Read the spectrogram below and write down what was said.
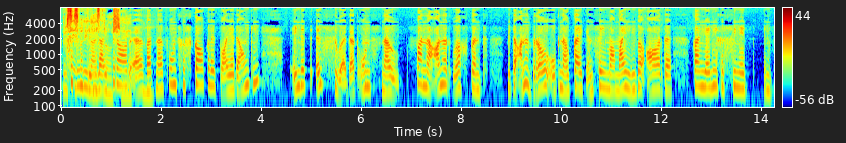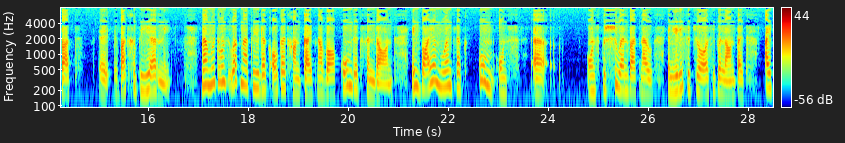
Presies wat die luisteraars sê. Uh, wat nou vir ons geskakel het, baie dankie. En dit is so dat ons nou van 'n ander oogpunt met 'n ander bril op nou kyk en sê maar my liewe aarde, kan jy nie gesien het en wat uh, wat gebeur nie. Nou moet ons ook natuurlik altyd gaan kyk na waar kom dit vandaan en baie moontlik kom ons uh ons persoon wat nou in hierdie situasie beland het uit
